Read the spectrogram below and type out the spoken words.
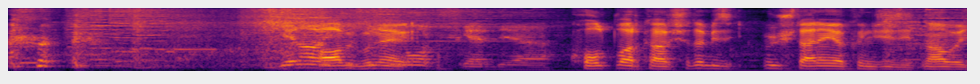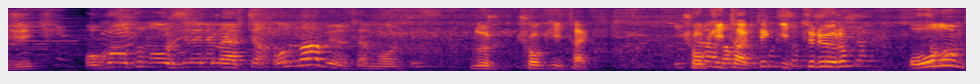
Gene Abi bu ne? Mortis geldi ya. Colt var karşıda biz 3 tane yakıncıyız Yiğit. Ne yapacağız? O koltuğun orijinali Mertcan. Oğlum ne yapıyorsun sen Mortis? Dur çok iyi taktik. Çok iyi taktik ittiriyorum. Oğlum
